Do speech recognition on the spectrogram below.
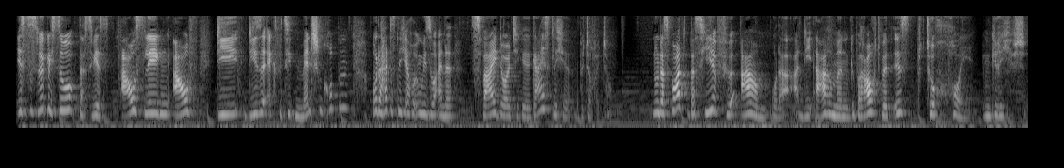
Ist es wirklich so, dass wir es auslegen auf die, diese expliziten Menschengruppen oder hat es nicht auch irgendwie so eine zweideutige geistliche Bedeutung? Nun, das Wort, das hier für arm oder die Armen gebraucht wird, ist ptochoi im Griechischen.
